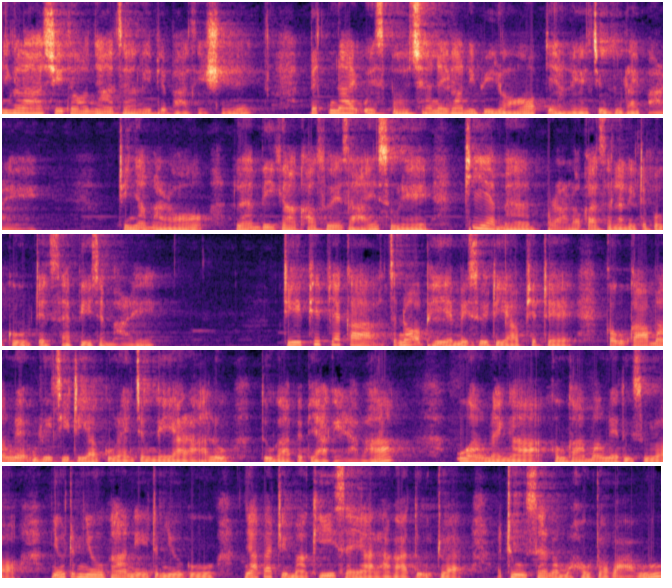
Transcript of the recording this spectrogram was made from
မင်္ဂလာရှိသောညချမ်းလေးဖြစ်ပါစေရှင် Midnight Whisper Channel ကနေပြီးတော့ပြန်လည်ကြိုဆိုလိုက်ပါတယ်ဒီညမှာတော့လမ်းဘေးကခောက်ဆွဲဆိုင်ဆိုတဲ့ဖြစ်ရမှန်ပရာလောကဇာတ်လမ်းလေးတစ်ပုဒ်ကိုတင်ဆက်ပေးခြင်းပါတယ်ဒီအဖြစ်ပျက်ကကျွန်တော်အဖေရဲ့မိတ်ဆွေတစ်ယောက်ဖြစ်တဲ့ကုံကားမောင်းတဲ့ဦးလေးကြီးတစ်ယောက်ကိုယ်တိုင်ကြုံခဲ့ရတာလို့သူကပြပြခဲ့တာပါ ဥအောင်နိုင်ကကုံကားမောင်းတဲ့သူဆိုတော့မျိုးတစ်မျိုးကနေတစ်မျိုးကိုညဘက်ဒီမှာခီးဆန်းရတာကသူ့အတွက်အထူးဆန်းတော့မဟုတ်တော့ပါဘူး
